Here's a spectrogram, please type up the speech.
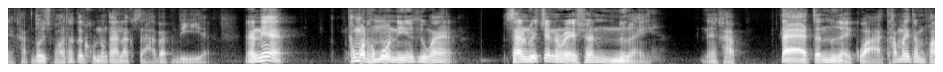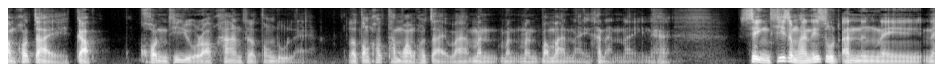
นะครับโดยเฉพาะถ้าเกิดคุณต้องการรักษาแบบดีอะนั้นเนี่ยทั้งหมดทั้งมวลนี้ก็คือว่า sandwich generation เหนื่อยนะครับแต่จะเหนื่อยกว่าถ้าไม่ทำความเข้าใจกับ คนที่อยู่รอบข้างที่เราต้องดูแล เราต้องทำความเข้าใจว่ามันมันมันประมาณไหนขนาดไหนนะฮะสิ่งที่สำคัญที่สุดอันหนึ่งในใน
